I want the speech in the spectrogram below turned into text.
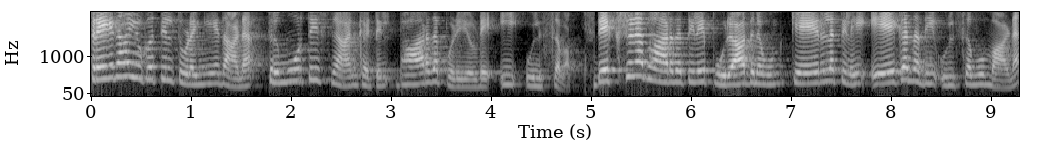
ത്രേതായുഗത്തിൽ തുടങ്ങിയതാണ് ത്രിമൂർത്തി സ്നാൻഘട്ടിൽ ഭാരതപ്പുഴയുടെ ഈ ഉത്സവം. ദക്ഷിണ ഭാരതത്തിലെ പുരാതനവും കേരളത്തിലെ ഏകനദി ഉത്സവവുമാണ്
